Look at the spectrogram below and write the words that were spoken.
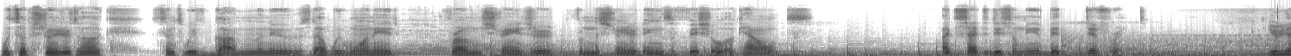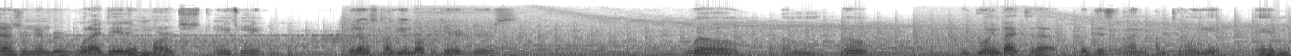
What's up, Stranger Talk? Since we've gotten the news that we wanted from Stranger from the Stranger Things official accounts, I decided to do something a bit different. You guys remember what I did in March 2020 when I was talking about the characters? Well, um, well, we're going back to that, but this time I'm telling it in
